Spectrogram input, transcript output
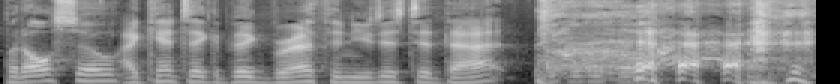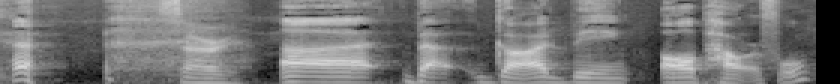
But also I can't take a big breath, and you just did that. Sorry. uh, about God being all powerful,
